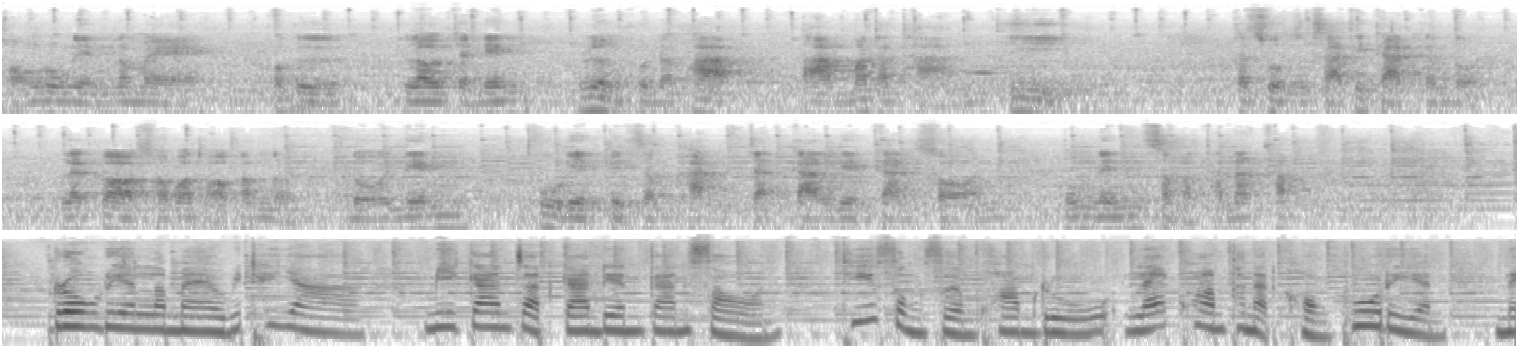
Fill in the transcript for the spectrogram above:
ของโรงเรียนละแมก็คือเราจะเน้นเรื่องคุณภาพตามมาตรฐานที่ กระทรวงศึกษาธิการกำหนด และก็สพทกำหนด โดยเน้นผู้เรียนเป็นสำคัญ จัดการเรียนการสอนมุ่งเน้นสมรรถนะครับ โรงเรียนละแมวิทยา มีการจัดการเรียนการสอนที่ส่งเสริมความรู้และความถนัดของผู้เรียนใน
